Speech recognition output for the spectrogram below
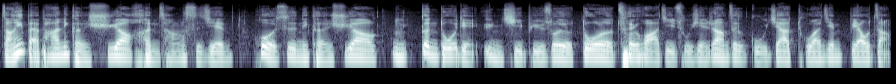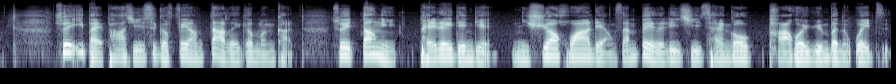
涨一百趴，你可能需要很长时间，或者是你可能需要更多一点运气，比如说有多了催化剂出现，让这个股价突然间飙涨。所以一百趴其实是个非常大的一个门槛。所以当你赔了一点点，你需要花两三倍的力气才能够爬回原本的位置。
